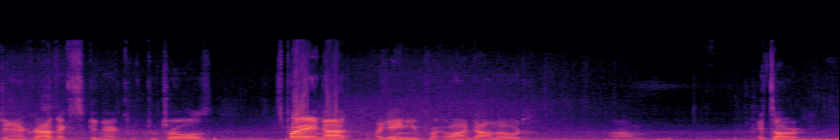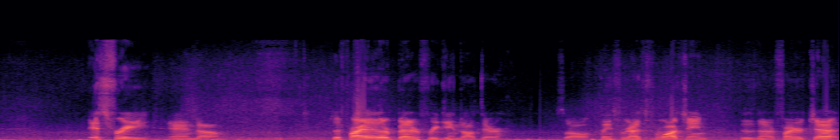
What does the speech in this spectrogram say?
generic graphics, generic con- controls. It's probably not a game you want to download. Um, it's a. It's free and. Um, there's probably other better free games out there. So thanks for guys for watching. This is another fire chat,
